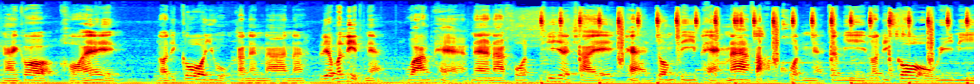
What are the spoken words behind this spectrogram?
ไงก็ขอให้ ลอดิโกอยู่กันนานๆนะ เรียลมาดริดเนี่ยวางแผนในอนาคตที่จะใช้แผนโจมตีแผงหน้า 3 คนเนี่ย จะมีลอดิโกวีนี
